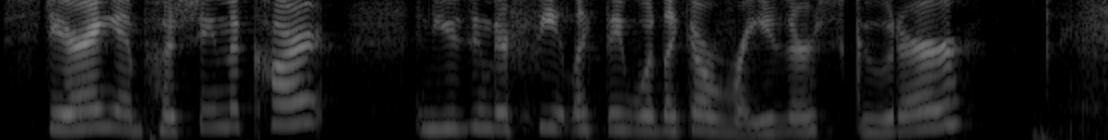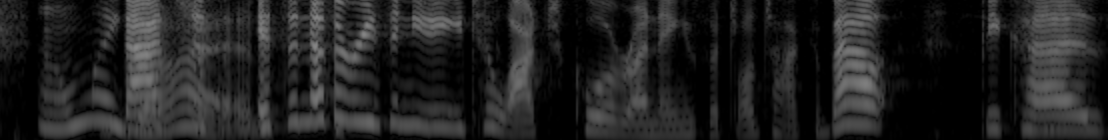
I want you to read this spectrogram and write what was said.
steering and pushing the cart and using their feet like they would like a razor scooter Oh my that's god. That's just it's another reason you need to watch cool runnings which i'll talk about because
